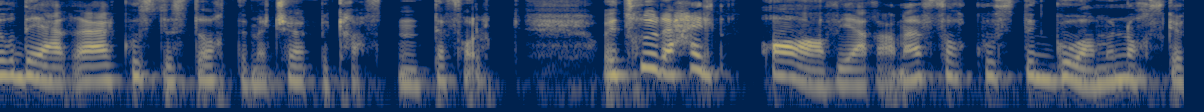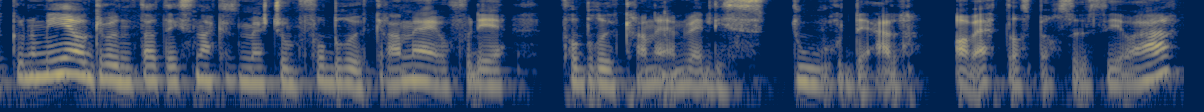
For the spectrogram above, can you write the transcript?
vurderer hvordan det står til med kjøpekraften til folk. Og jeg tror det er helt avgjørende for hvordan det går med norsk økonomi. Og grunnen til at jeg snakker så mye om forbrukerne, er jo fordi forbrukerne er en veldig stor del av etterspørselssida her.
